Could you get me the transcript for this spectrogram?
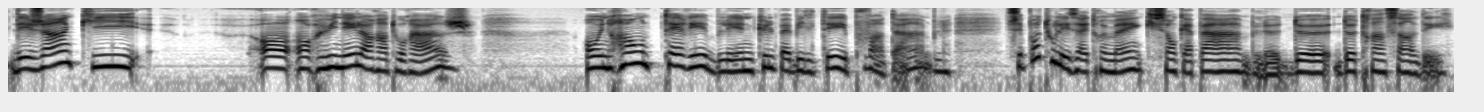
des gens qui ont, ont ruiné leur entourage, ont une honte terrible et une culpabilité épouvantable. C'est pas tous les êtres humains qui sont capables de, de transcender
